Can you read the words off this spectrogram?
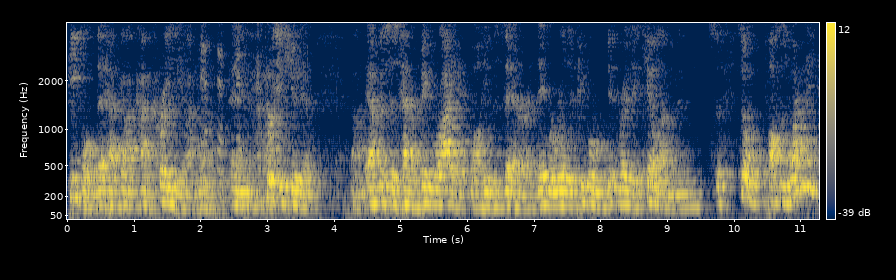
people that have gone kind of crazy on him and persecuted him. Um, Ephesus had a big riot while he was there, and they were really people were getting ready to kill him. And so, so Paul says, why would I?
